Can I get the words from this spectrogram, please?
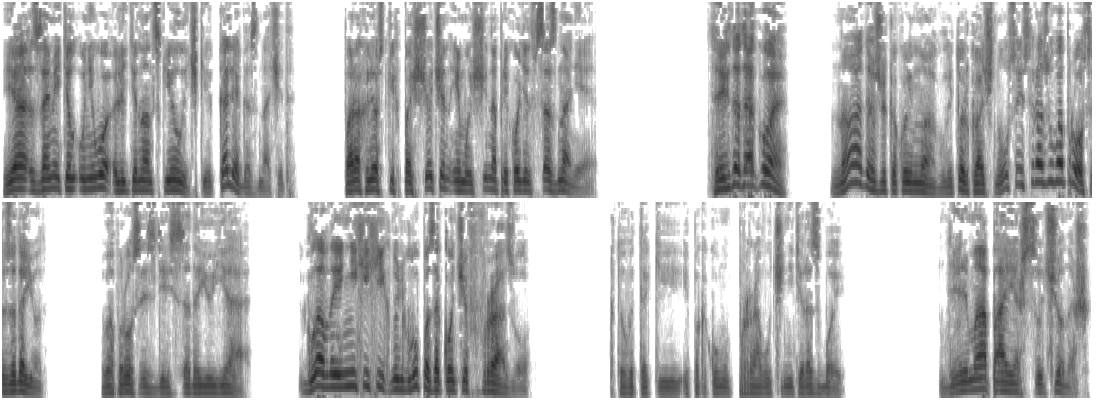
Я заметил у него лейтенантские лычки, коллега, значит. Пара хлестких пощечин, и мужчина приходит в сознание. — Ты кто такой? Надо же, какой наглый, только очнулся и сразу вопросы задает. Вопросы здесь задаю я. Главное, не хихикнуть глупо, закончив фразу. Кто вы такие и по какому праву чините разбой? — Дерьма поешь, сученыш!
